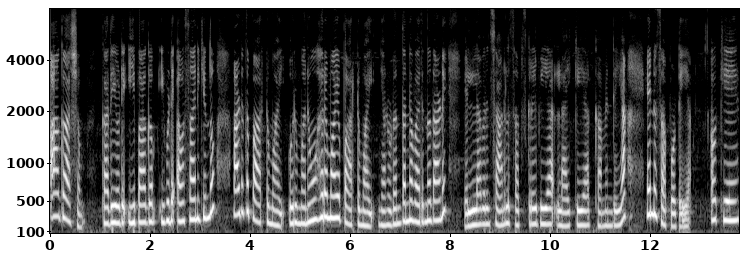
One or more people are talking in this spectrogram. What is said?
ആകാശം. കഥയുടെ ഈ ഭാഗം ഇവിടെ അവസാനിക്കുന്നു. അടുത്ത പാർട്ടുമായി ഒരു മനോഹരമായ പാർട്ടുമായി ഞാൻ ഉടൻ തന്നെ വരുന്നതാണ്. എല്ലാവരും ചാനൽ സബ്സ്ക്രൈബ് ചെയ്യുക ലൈക്ക് ചെയ്യുക കമന്റ് ചെയ്യുക എന്നെ സപ്പോർട്ട് ചെയ്യുക. ഓക്കേ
